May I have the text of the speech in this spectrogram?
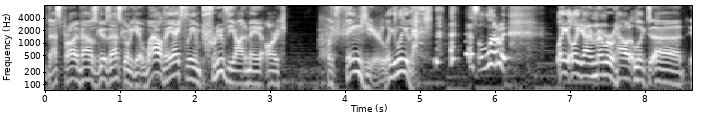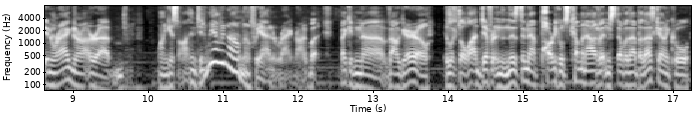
That's probably about as good as that's going to get. Wow, they actually improved the automated Ark like thing here. Look, look at that. that's a little bit like like I remember how it looked uh, in Ragnarok or uh, well, I guess didn't we have it? I don't know if we had it in Ragnarok, but back in uh, Valguero, it looked a lot different than this. Didn't have particles coming out of it and stuff like that, but that's kind of cool.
